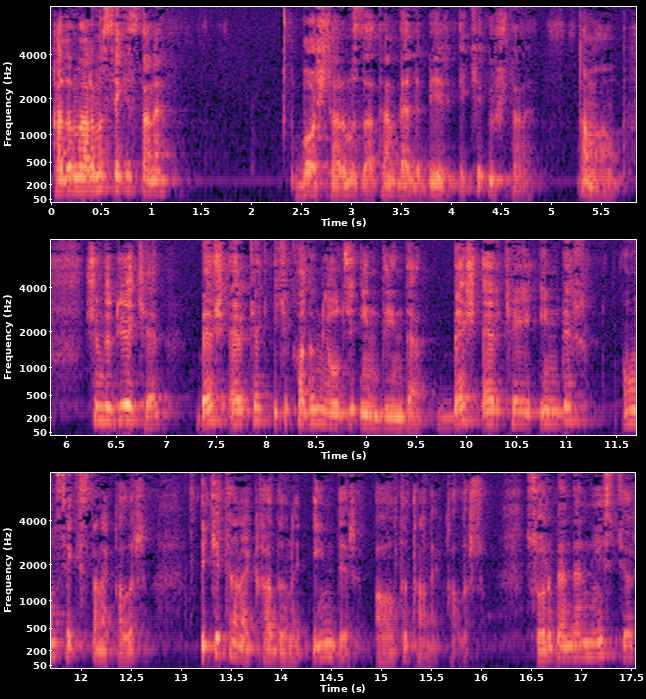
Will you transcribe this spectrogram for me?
Kadınlarımız 8 tane. Boşlarımız zaten belli. 1, 2, 3 tane. Tamam. Şimdi diyor ki 5 erkek 2 kadın yolcu indiğinde 5 erkeği indir 18 tane kalır. 2 tane kadını indir 6 tane kalır. Soru benden ne istiyor?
